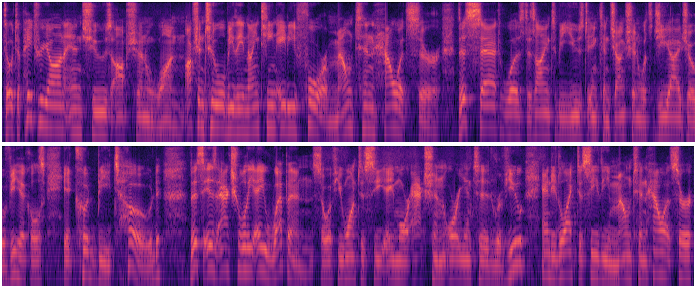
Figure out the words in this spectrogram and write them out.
go to Patreon and choose option 1. Option 2 will be the 1984 Mountain Howitzer. This set was designed to be used in conjunction with G.I. Joe vehicles. It could be towed. This is actually a weapon, so if you want to see a more action-oriented review and you'd like to see the Mountain Howitzer,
